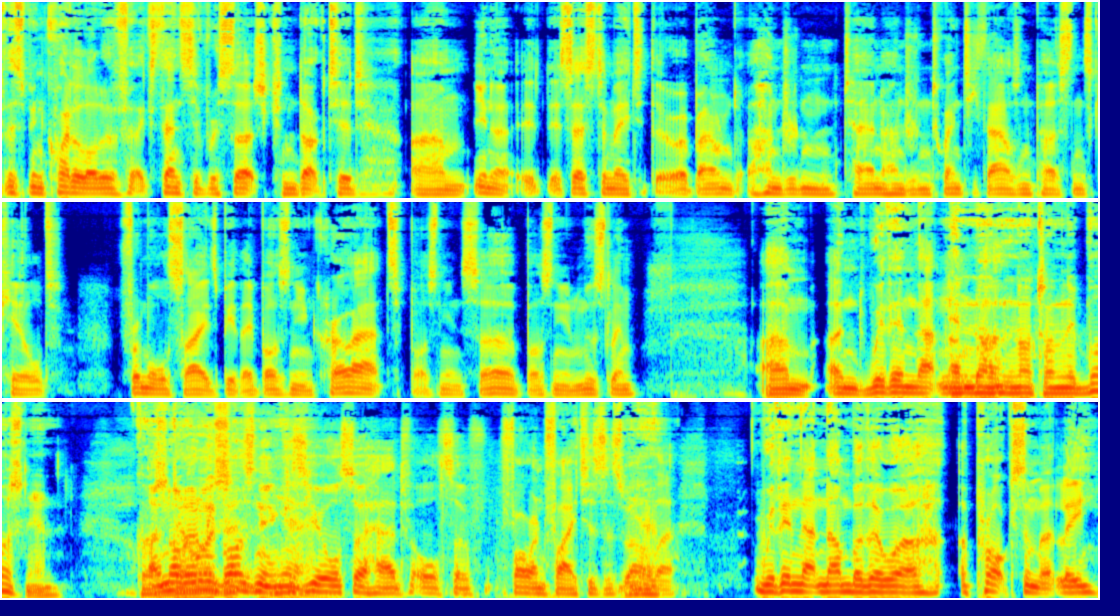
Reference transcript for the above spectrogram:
there's been quite a lot of extensive research conducted. Um, you know, it, it's estimated there are around 110, 120,000 persons killed from all sides, be they Bosnian Croat, Bosnian Serb, Bosnian Muslim. Um, and within that number. And not, not only Bosnian. Uh, not only Bosnian, because yeah. you also had also foreign fighters as well yeah. there. Within that number, there were approximately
